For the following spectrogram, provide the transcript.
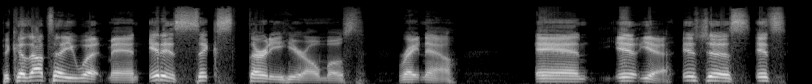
Because I'll tell you what, man, it is 6:30 here almost right now, and it, yeah, it's just it's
